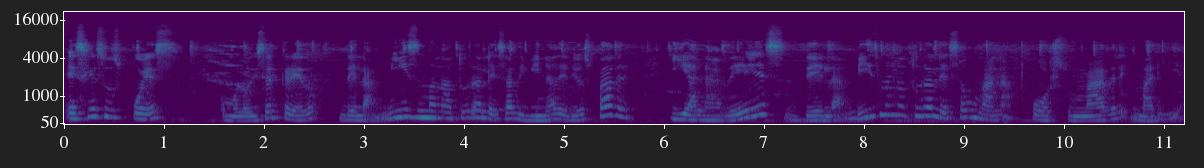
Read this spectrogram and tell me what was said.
Es Jesús, pues, como lo dice el credo, de la misma naturaleza divina de Dios Padre y a la vez de la misma naturaleza humana por su madre María.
